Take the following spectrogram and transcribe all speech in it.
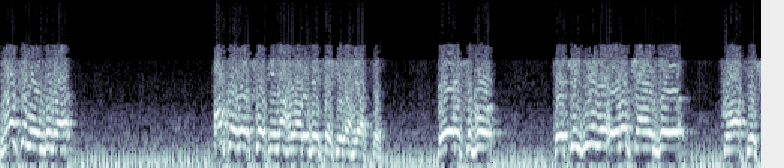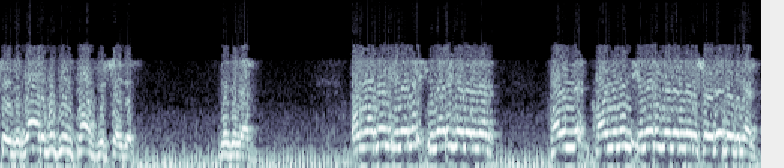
Nasıl oldu da o kadar çok ilahları bir tek ilah yaptı? Doğrusu bu getirdiği ve ona çağırdığı tuhaf bir şeydir. Yani bu din tuhaf bir şeydir. Dediler. Onlardan ileri, ileri gelenler kavminin ileri gelenleri şöyle dediler.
